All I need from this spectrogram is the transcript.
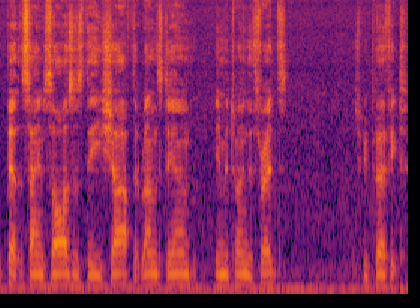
about the same size as the shaft that runs down in between the threads. Should be perfect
